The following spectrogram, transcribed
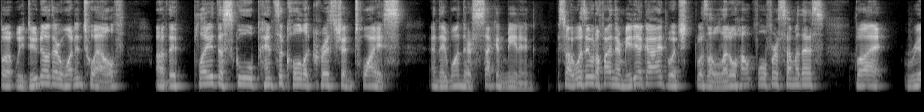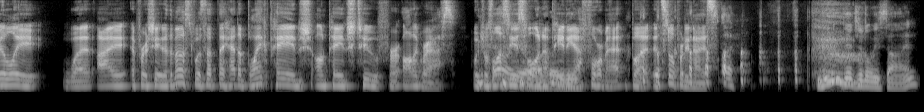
But we do know they're 1 in 12. Uh, they played the school Pensacola Christian twice, and they won their second meeting. So I was able to find their media guide, which was a little helpful for some of this. But really, what I appreciated the most was that they had a blank page on page two for autographs, which was less Hell useful yeah, in a baby. PDF format, but it's still pretty nice. you can digitally sign.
